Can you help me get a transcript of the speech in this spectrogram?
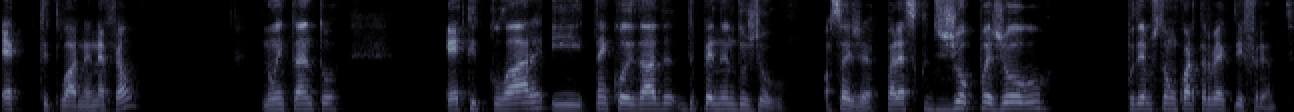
é titular na NFL. No entanto, é titular e tem qualidade dependendo do jogo. Ou seja, parece que de jogo para jogo podemos ter um quarterback diferente.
